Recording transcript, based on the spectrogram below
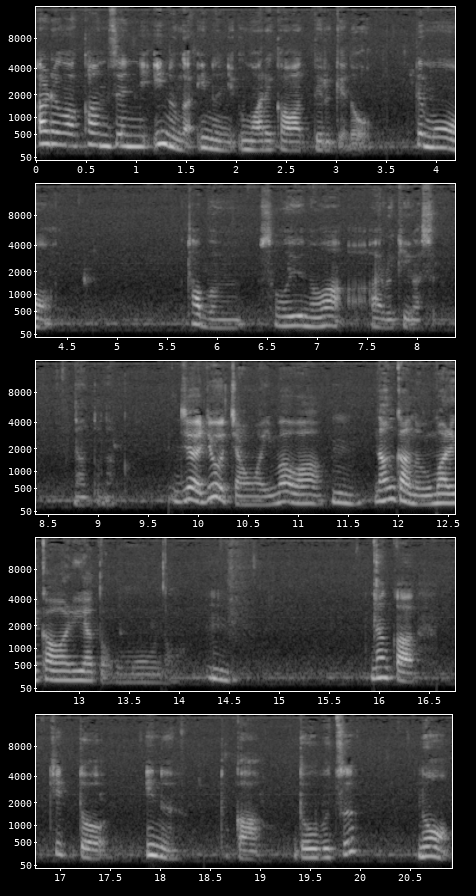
あれは完全に犬が犬に生まれ変わってるけどでも多分そういうのはある気がする。なんとなく。じゃありょうちゃんは今はうん。何かの生まれ変わりやと思う？のうん。なんかきっと犬とか動物の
